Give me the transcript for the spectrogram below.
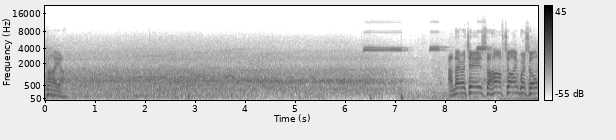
Kaya. And there it is, the half-time whistle.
